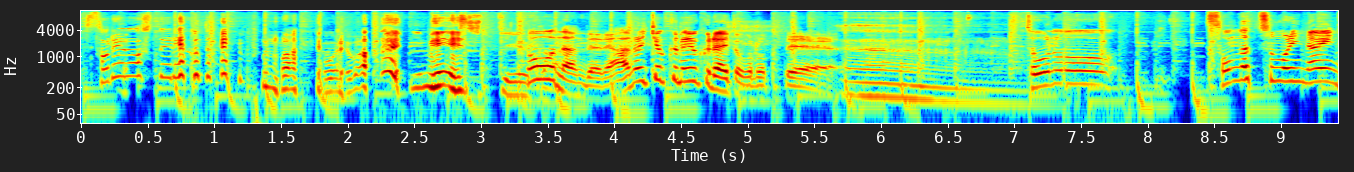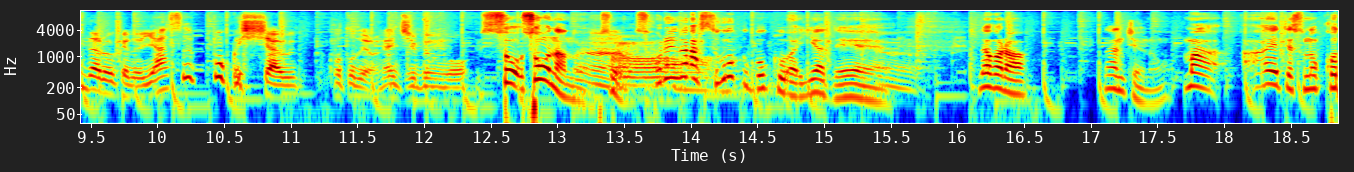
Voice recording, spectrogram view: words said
それのステレオタイプもあって、俺は、イメージっていうか。そうなんだよね。あの曲の良くないところってう、ーん。その、そんなつもりないんだろうけど、安っぽくしちゃうことだよね、自分を。そう、そうなのよ。うんそう。それがすごく僕は嫌で、うんだから、なんていうの？まあ、あえてその言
